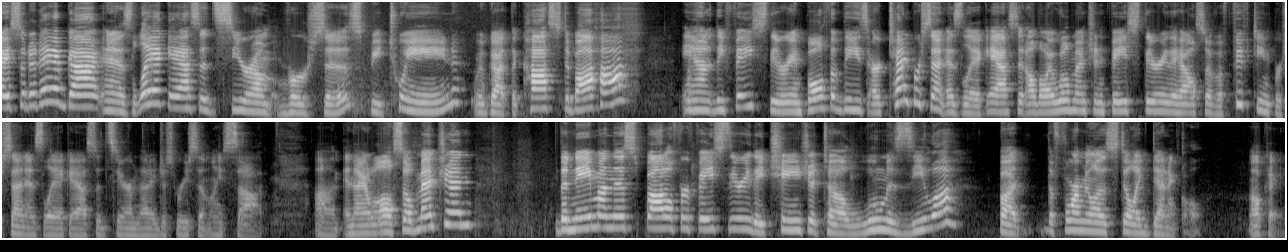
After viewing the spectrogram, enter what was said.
Okay, so today I've got an azelaic acid serum versus between, we've got the Cos De BAHA and the Face Theory, and both of these are 10% azelaic acid, although I will mention Face Theory, they also have a 15% azelaic acid serum that I just recently saw. Um, and I will also mention the name on this bottle for Face Theory, they changed it to Lumizila, but the formula is still identical. Okay,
